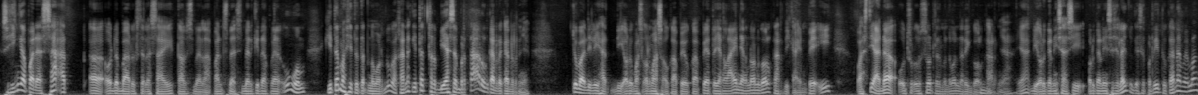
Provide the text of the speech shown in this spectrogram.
sehingga pada saat eh, Orde Baru selesai tahun 98 99 kita pemilihan umum, kita masih tetap nomor dua karena kita terbiasa bertarung kader-kadernya. Coba dilihat di ormas-ormas OKP OKP atau yang lain yang non Golkar di KNPI pasti ada unsur-unsur teman-teman dari Golkarnya ya. Di organisasi organisasi lain juga seperti itu. Karena memang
